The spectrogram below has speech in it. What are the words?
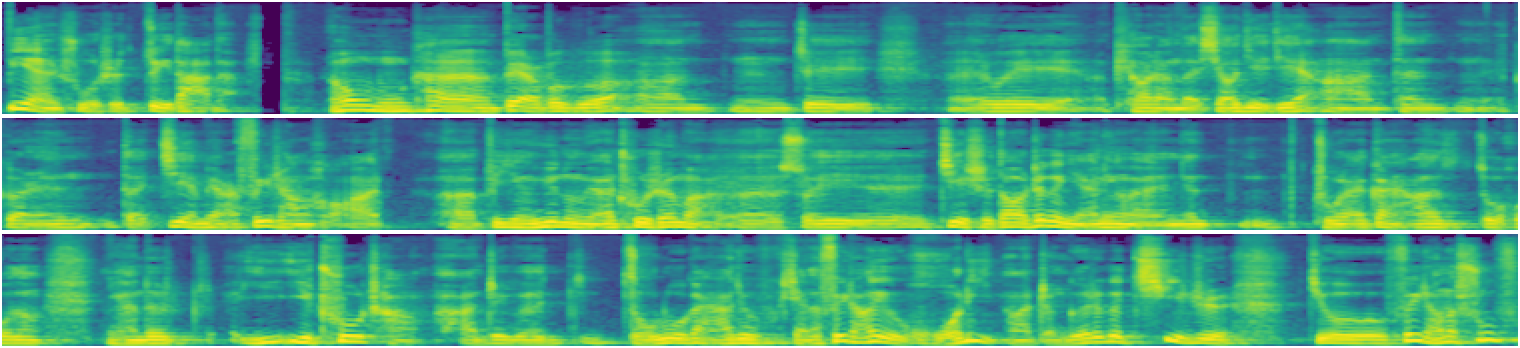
变数是最大的。然后我们看贝尔伯格啊，嗯，这位漂亮的小姐姐啊，她个人的界面非常好啊。啊，毕竟运动员出身嘛，呃，所以即使到这个年龄了，人家出来干啥做活动？你看他一一出场啊，这个走路干啥就显得非常有活力啊，整个这个气质就非常的舒服。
